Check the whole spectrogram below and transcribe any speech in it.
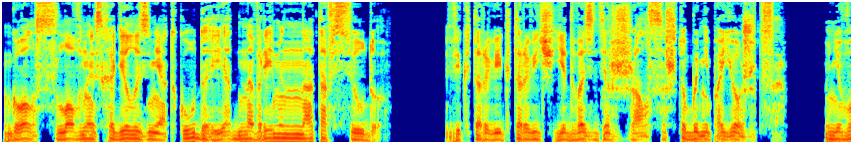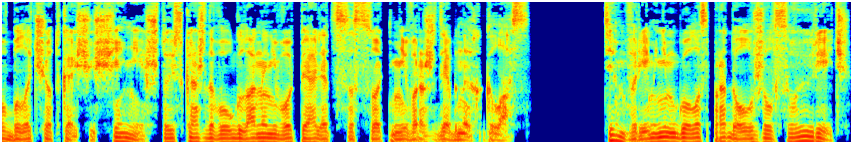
Голос словно исходил из ниоткуда и одновременно отовсюду. Виктор Викторович едва сдержался, чтобы не поежиться. У него было четкое ощущение, что из каждого угла на него пялятся сотни враждебных глаз. Тем временем голос продолжил свою речь.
